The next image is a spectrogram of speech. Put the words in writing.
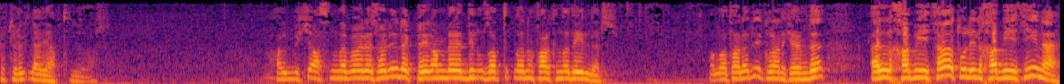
Kötülükler yaptı diyorlar. Halbuki aslında böyle söyleyerek peygambere dil uzattıklarının farkında değiller. Allah Teala diyor Kur'an-ı Kerim'de El-habîthâtu lil-habîthîne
